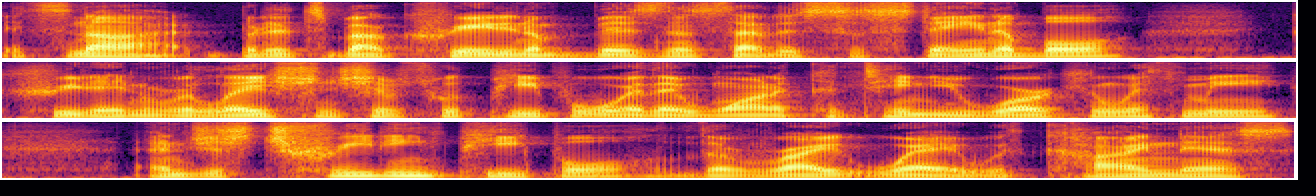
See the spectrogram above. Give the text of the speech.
It's not, but it's about creating a business that is sustainable, creating relationships with people where they want to continue working with me, and just treating people the right way with kindness,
